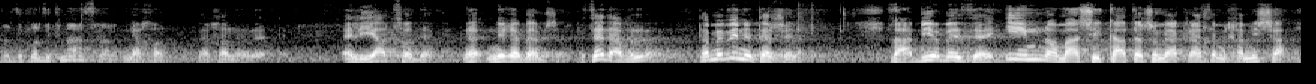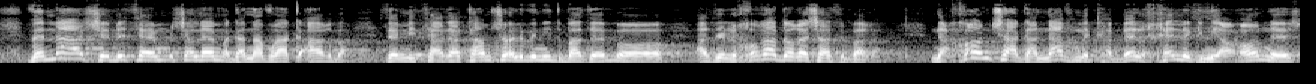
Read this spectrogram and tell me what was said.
אבל זה כל זה קנס רק. נכון, נכון, אליה צודק, נראה בהמשך. בסדר, אבל אתה מבין את השאלה. ואביר בזה, אם נאמר שהכרת שומע קנס הם חמישה, ומה שבעצם משלם הגנב רק ארבע, זה מצד הטעם שואל ונתבזה בו, אז זה לכאורה דורש הסברה. נכון שהגנב מקבל חלק מהעונש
